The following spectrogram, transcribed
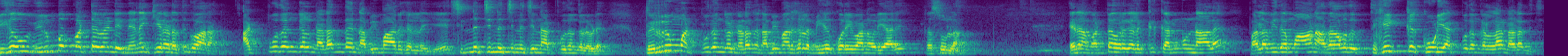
மிகவும் விரும்பப்பட்ட வேண்டி நினைக்கிற இடத்துக்கு வராங்க. அற்புதங்கள் நடந்த நபிமார்கள்லையே சின்ன சின்ன சின்ன சின்ன அற்புதங்களோட பெரும் அற்புதங்கள் நடந்த நபிமார்கள் மிக குறைவானவர் யாரு? ரசூல்லா ஏன்னா மற்றவர்களுக்கு கண் முன்னால் பலவிதமான அதாவது திகைக்கக்கூடிய அற்புதங்கள்லாம் நடந்துச்சு.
